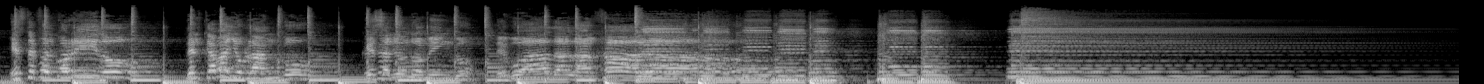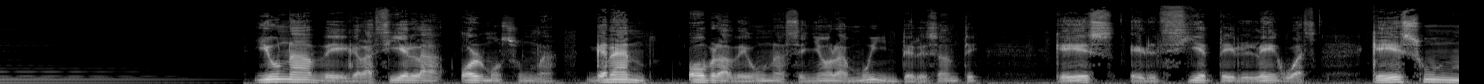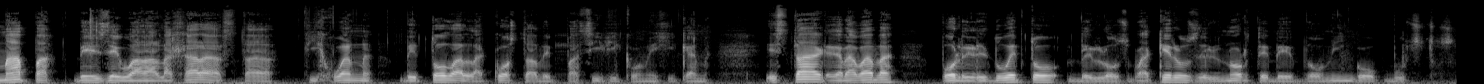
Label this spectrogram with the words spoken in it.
Este fue el corrido del caballo blanco que salió un domingo de Guadalajara. y una de Graciela Olmos, una gran obra de una señora muy interesante que es El Siete Leguas, que es un mapa desde Guadalajara hasta Tijuana de toda la costa del Pacífico mexicana. Está grabada por el dueto de los Vaqueros del Norte de Domingo Bustos.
